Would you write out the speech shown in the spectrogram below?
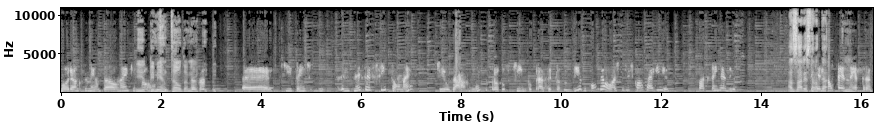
morango, pimentão, né? Que E são pimentão também. é, que tem, eles necessitam, né? de usar muito produto químico para ser produzido, com biológico a gente consegue isso. Só que sem resíduo. As áreas Porque ele tratadas. não penetra.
